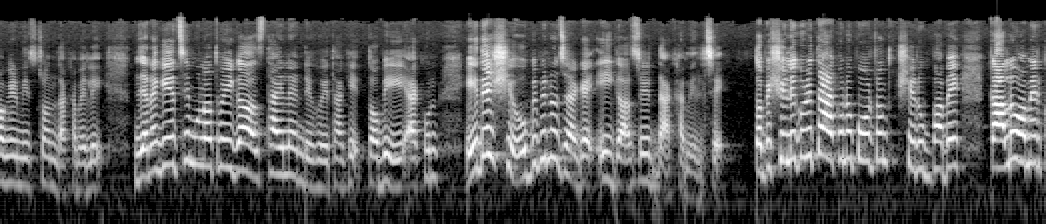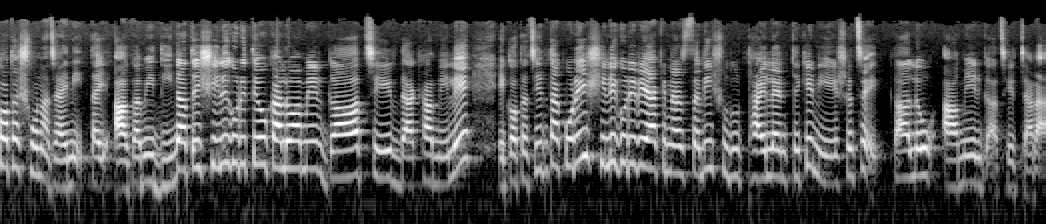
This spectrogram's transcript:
রঙের মিশ্রণ দেখা মেলে। জানা গিয়েছে মূলত এই গাছ থাইল্যান্ডে হয়ে থাকে। তবে এখন এদেশেও বিভিন্ন জায়গায় এই গাছের দেখা মিলছে। তবে শিলিগুড়িতে এখনও পর্যন্ত সেরূপভাবে কালো আমের কথা শোনা যায়নি। তাই আগামী দিনাতে শিলিগুড়িতেও কালো আমের গাছের দেখা মেলে। একথা চিন্তা করেই শিলিগুড়ির এক নার্সারি শুধু থাইল্যান্ড থেকে নিয়ে এসেছে কালো আমের গাছের চারা।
